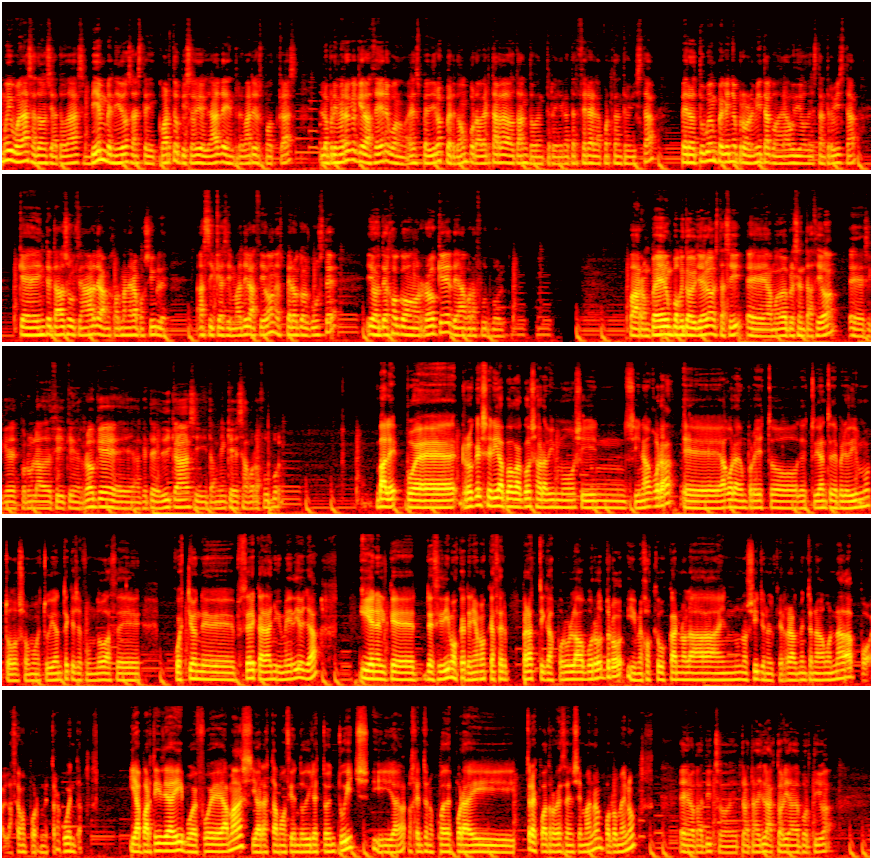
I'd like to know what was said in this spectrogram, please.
Muy buenas a todos y a todas, bienvenidos a este cuarto episodio ya de Entre Varios Podcasts. Lo primero que quiero hacer, bueno, es pediros perdón por haber tardado tanto entre la tercera y la cuarta entrevista, pero tuve un pequeño problemita con el audio de esta entrevista que he intentado solucionar de la mejor manera posible. Así que sin más dilación, espero que os guste y os dejo con Roque de Agora Fútbol. Para romper un poquito el hielo, está así, eh, a modo de presentación, eh, si quieres por un lado decir quién es Roque, eh, a qué te dedicas y también qué es Agora Fútbol. Vale, pues Roque sería poca cosa ahora mismo sin, sin Ágora. Ágora es un proyecto de estudiantes de periodismo, todos somos estudiantes, que se fundó hace cuestión de cerca de año y medio ya y en el que decidimos que teníamos que hacer prácticas por un lado o por otro y mejor que buscárnosla en unos sitios en el que realmente no hagamos nada, pues la hacemos por nuestra cuenta. Y a partir de ahí, pues fue a más y ahora estamos haciendo directo en Twitch y ya, la gente nos puede ver por ahí tres, cuatro veces en semana, por lo menos. Eh, lo que has dicho, eh, tratáis la actualidad deportiva.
